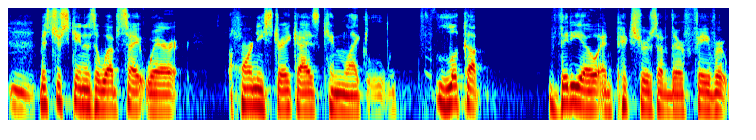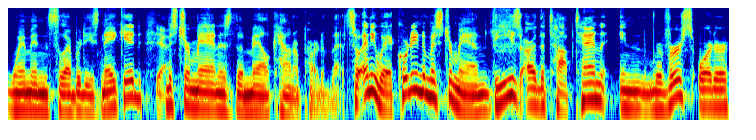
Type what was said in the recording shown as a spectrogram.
Mr. Skin is a website where horny straight guys can like look up video and pictures of their favorite women celebrities naked. Yeah. Mr. Man is the male counterpart of that. So anyway, according to Mr. Man, these are the top 10 in reverse order.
